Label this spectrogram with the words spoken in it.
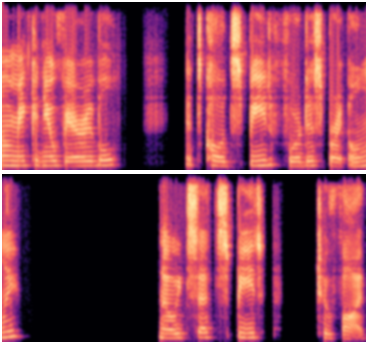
Now we make a new variable. It's called speed for this sprite only. Now we set speed to 5.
